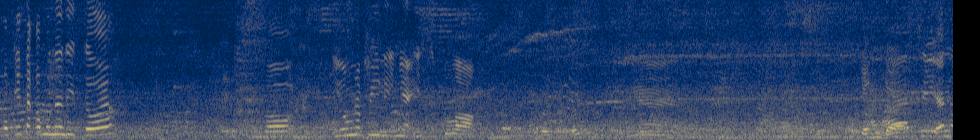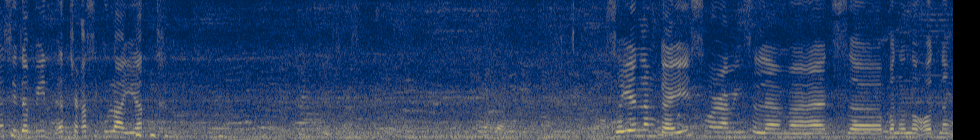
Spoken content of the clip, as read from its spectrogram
Pakita ka muna dito. ah. So, yung napili niya is black. Ayan. Ganda. Ah, si ano si David at saka si Kulayat. so yan lang guys. Maraming salamat sa panonood ng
